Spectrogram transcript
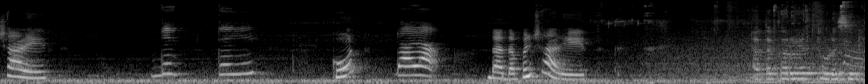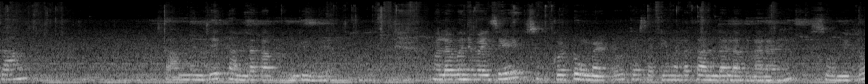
शाळेत कोण दादा पण शाळेत आता करूयात थोडंसं काम. काम म्हणजे कांदा कापून घेऊया. मला बनवायचे सुक्क टोमॅटो त्यासाठी मला कांदा लागणार आहे. सो मी तो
